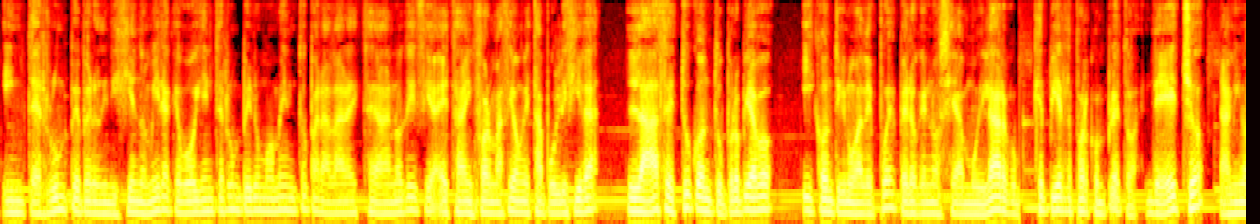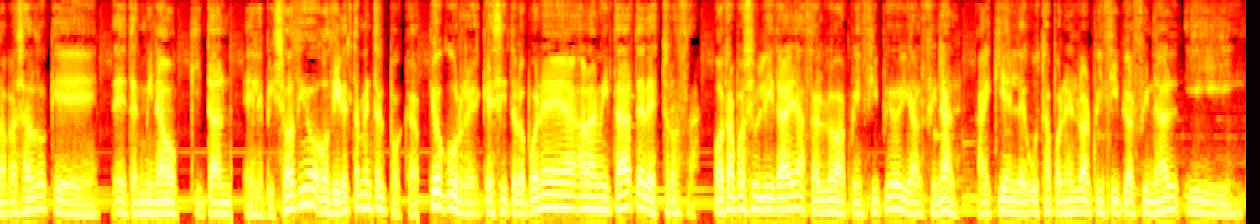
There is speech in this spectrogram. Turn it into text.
Interrumpe, pero diciendo, mira que voy a interrumpir un momento para dar esta noticia, esta información, esta publicidad. La haces tú con tu propia voz y continúa después, pero que no sea muy largo, que pierdes por completo. De hecho, a mí me ha pasado que he terminado quitando el episodio o directamente el podcast. ¿Qué ocurre? Que si te lo pones a la mitad te destroza. Otra posibilidad es hacerlo al principio y al final. Hay quien le gusta ponerlo al principio, al final y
